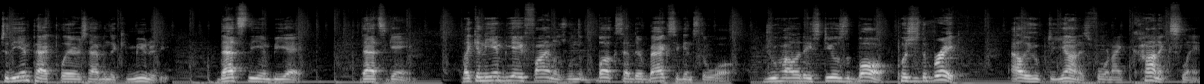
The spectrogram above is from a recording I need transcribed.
to the impact players have in the community. That's the NBA. That's Game. Like in the NBA Finals when the Bucks had their backs against the wall. Jrue Holiday steals the ball, pushes the break, alley-oop to Giannis for an iconic slam,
